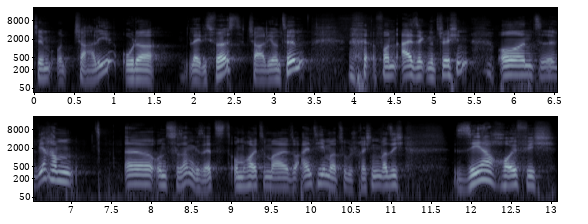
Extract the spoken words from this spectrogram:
Tim und Charlie oder Ladies First, Charlie und Tim von Isaac Nutrition. Und äh, wir haben äh, uns zusammengesetzt, um heute mal so ein Thema zu besprechen, was ich sehr häufig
